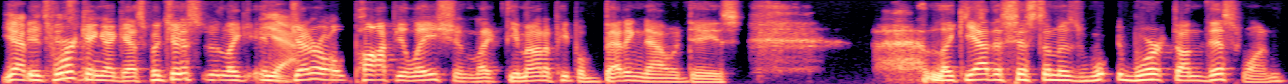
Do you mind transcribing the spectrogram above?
Yeah, it's working, we, I guess, but just like in yeah. general population, like the amount of people betting nowadays, like yeah, the system has w- worked on this one.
